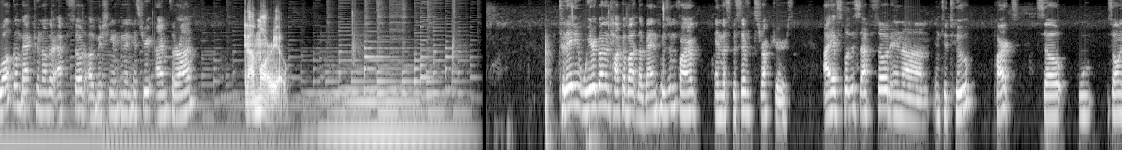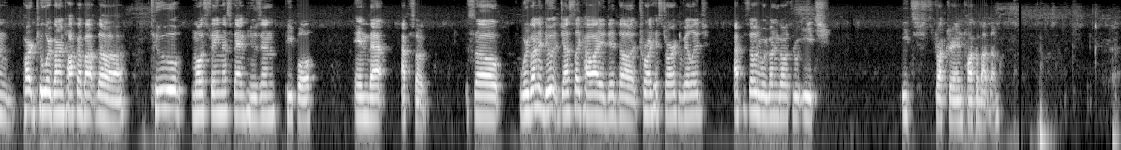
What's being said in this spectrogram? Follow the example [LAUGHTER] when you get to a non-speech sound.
Welcome back to another episode of Michigan Hidden History. I'm Theron. And I'm Mario. Today we are going to talk about the Van Hoosen farm and the specific structures. I have split this episode in um, into two parts. So so in part two we're going to talk about the two most famous Van Hoosen people in that episode. So we're going to do it just like how I did the Troy Historic Village episode. We're going to go through each each structure and talk about them.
